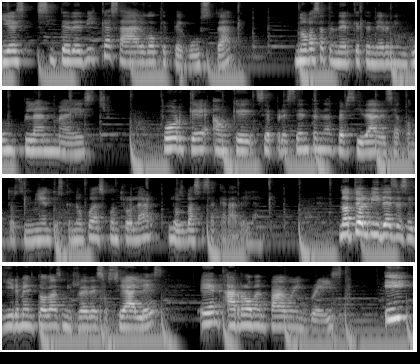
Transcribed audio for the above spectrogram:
y es, si te dedicas a algo que te gusta, no vas a tener que tener ningún plan maestro, porque aunque se presenten adversidades y acontecimientos que no puedas controlar, los vas a sacar adelante. No te olvides de seguirme en todas mis redes sociales, en arroba empowering grace, y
